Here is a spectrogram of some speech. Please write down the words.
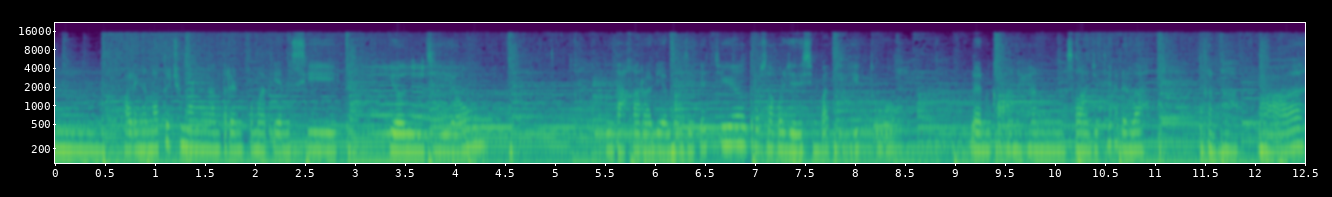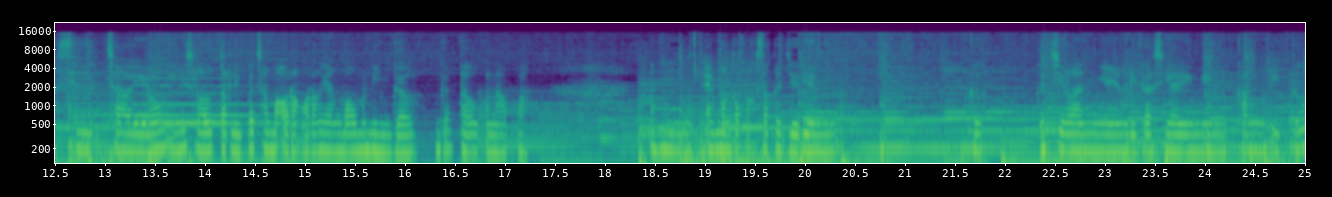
hmm, paling enak tuh cuma nganterin kematian si Yeon Jiyoung entah karena dia masih kecil terus aku jadi simpati gitu. Dan keanehan selanjutnya adalah kenapa si Chayong ini selalu terlibat sama orang-orang yang mau meninggal? Nggak tahu kenapa um, emang kepaksa kejadian ke kecilannya yang dikasihin Kang itu.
